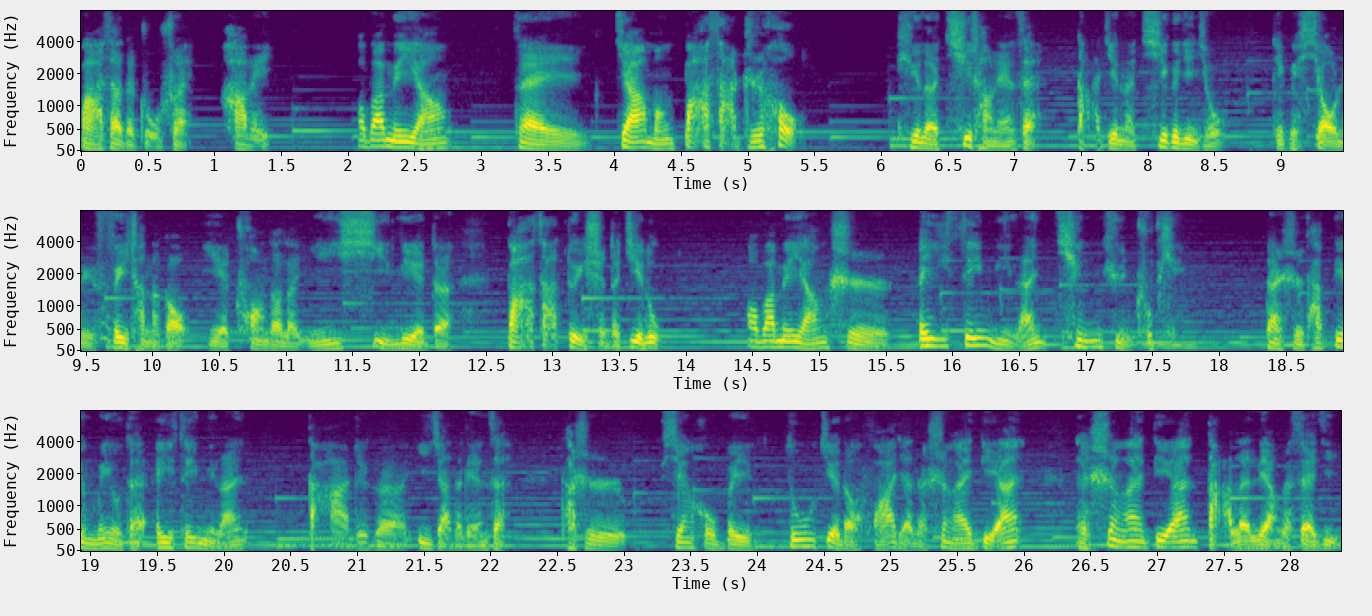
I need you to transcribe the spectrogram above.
巴萨的主帅哈维。奥巴梅扬在加盟巴萨之后，踢了七场联赛，打进了七个进球，这个效率非常的高，也创造了一系列的巴萨队史的记录。奥巴梅扬是 AC 米兰青训出品。但是他并没有在 AC 米兰打这个意甲的联赛，他是先后被租借到法甲的圣埃蒂安，在圣埃蒂安打了两个赛季，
